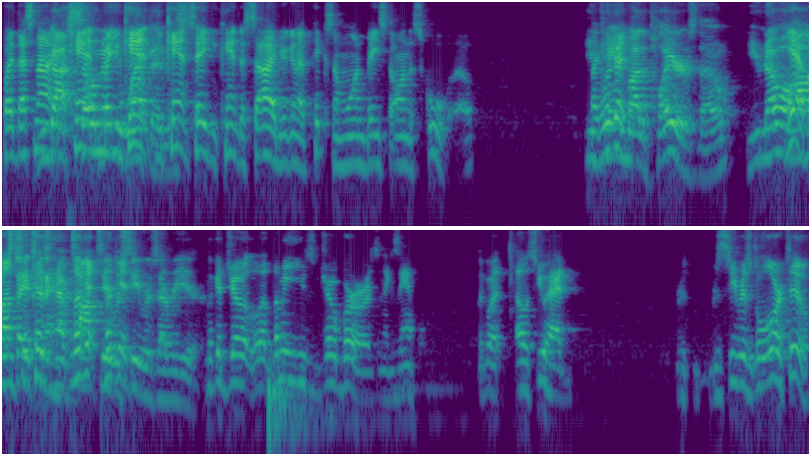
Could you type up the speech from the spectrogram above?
But that's You not. got you so can't. many you can't. You can't take. You can't decide. You're gonna pick someone based on the school, though. You Like, look can at- by the players though. You know Yeah, Ohio but State's going to have top at- tier look at- receivers every year. Look at Joe. Let, let me use Joe Burrow as an example. Look what LSU had. Re- Receivers galore too.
